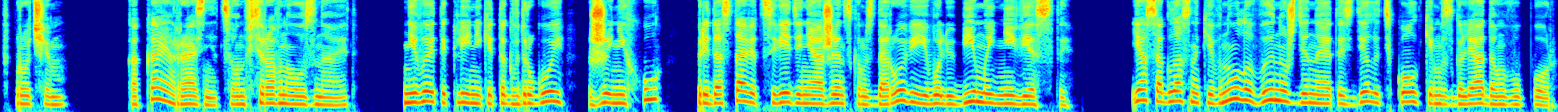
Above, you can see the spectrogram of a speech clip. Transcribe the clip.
Впрочем, какая разница, он все равно узнает. Не в этой клинике, так в другой жениху предоставят сведения о женском здоровье его любимой невесты. Я согласно кивнула, вынужденная это сделать колким взглядом в упор.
